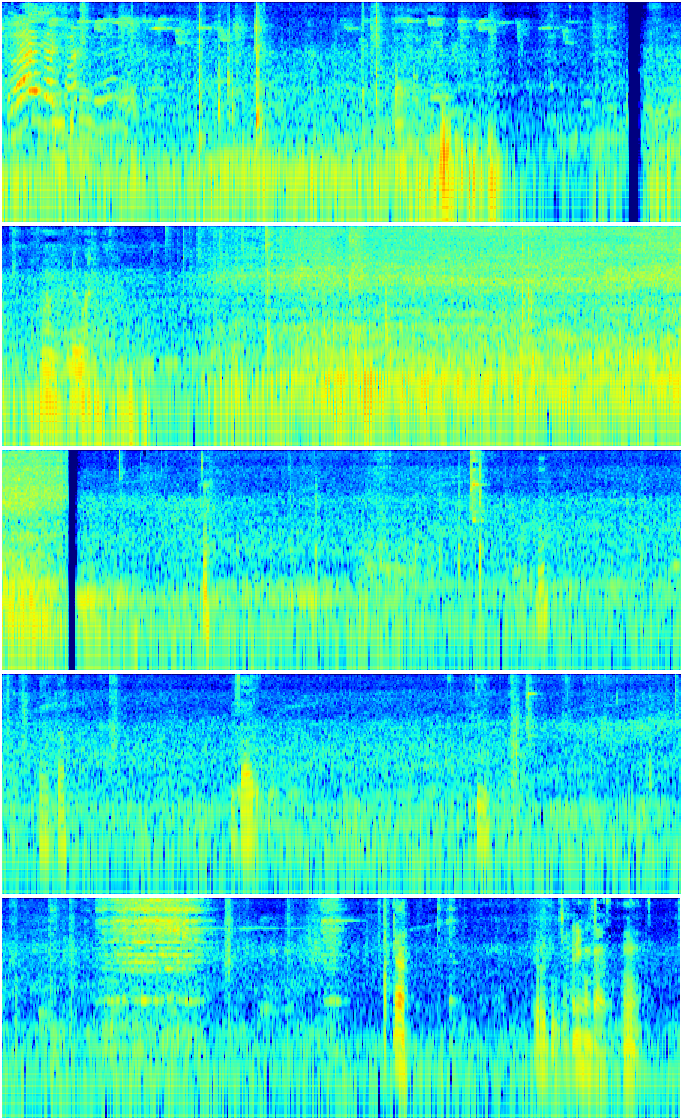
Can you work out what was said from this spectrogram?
เอ้ยใหญ่ มันจะ ค่ะ ได้เอาอืมดึงมาไปจ้ะไม่ใช่ที่อะกระตุกจ้ะอันนี้ของเก่าอืม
